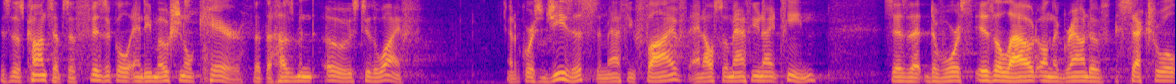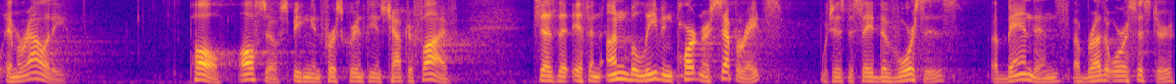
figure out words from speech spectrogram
It's those concepts of physical and emotional care that the husband owes to the wife. And of course, Jesus in Matthew 5 and also Matthew 19 says that divorce is allowed on the ground of sexual immorality. Paul, also speaking in 1 Corinthians chapter 5, says that if an unbelieving partner separates, which is to say divorces, abandons a brother or a sister,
